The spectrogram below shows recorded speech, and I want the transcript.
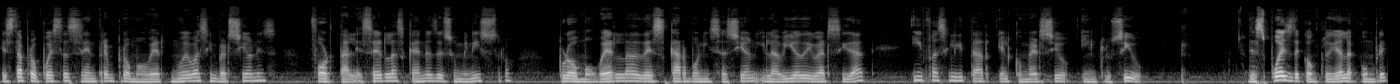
esta propuesta se centra en promover nuevas inversiones, fortalecer las cadenas de suministro, promover la descarbonización y la biodiversidad y facilitar el comercio inclusivo. Después de concluida la cumbre,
